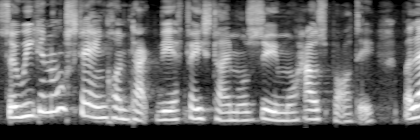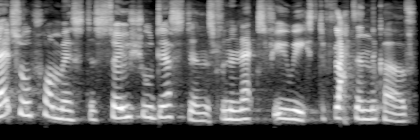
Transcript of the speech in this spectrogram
So we can all stay in contact via FaceTime or Zoom or house party, but let's all promise to social distance for the next few weeks to flatten the curve.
